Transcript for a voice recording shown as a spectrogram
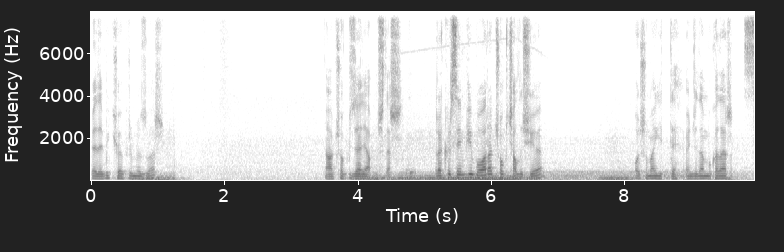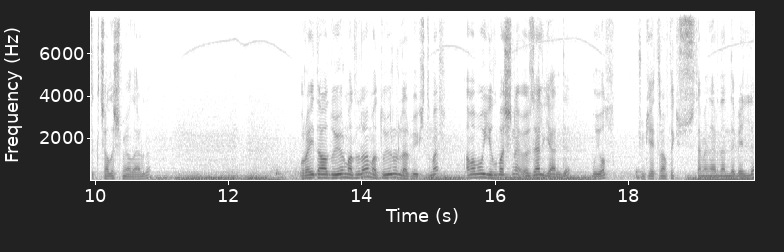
Böyle bir köprümüz var. Abi çok güzel yapmışlar. Trackers MP bu ara çok çalışıyor. Hoşuma gitti. Önceden bu kadar sık çalışmıyorlardı. Burayı daha duyurmadılar ama duyururlar büyük ihtimal. Ama bu yılbaşına özel geldi bu yol. Çünkü etraftaki süslemelerden de belli.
